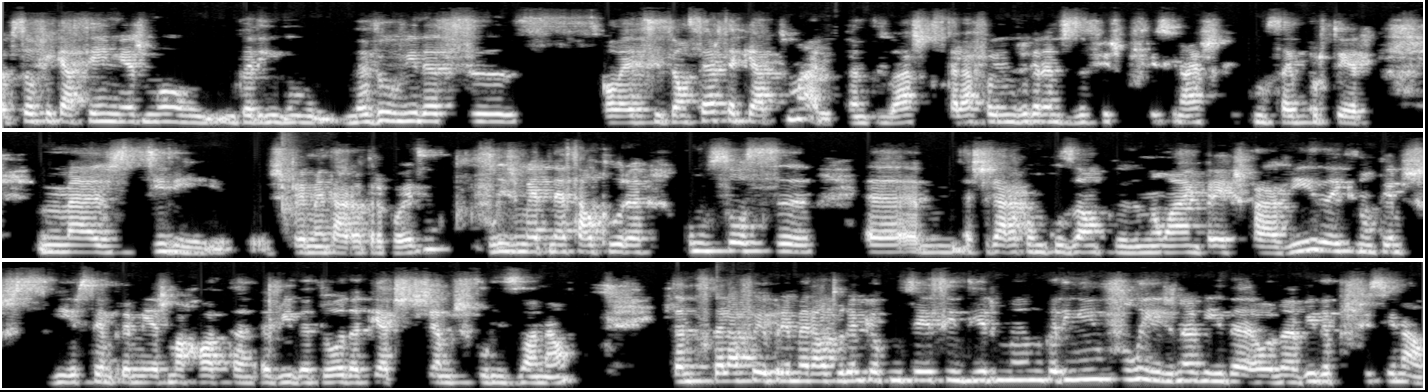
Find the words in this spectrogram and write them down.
a pessoa fica assim mesmo um bocadinho na dúvida se qual é a decisão certa que há de tomar. E, portanto, acho que se calhar foi um dos grandes desafios profissionais que comecei por ter. Mas decidi experimentar outra coisa. Felizmente, nessa altura, começou-se uh, a chegar à conclusão que não há empregos para a vida e que não temos que seguir sempre a mesma rota a vida toda, quer estejamos felizes ou não. Portanto, se calhar foi a primeira altura em que eu comecei a sentir-me um bocadinho infeliz na vida ou na vida profissional.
